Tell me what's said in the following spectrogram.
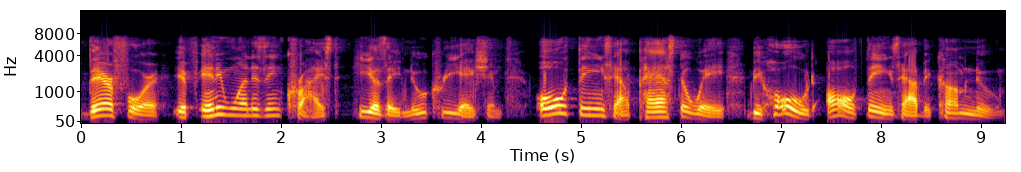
Therefore, if anyone is in Christ, he is a new creation. Old things have passed away. Behold, all things have become new.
